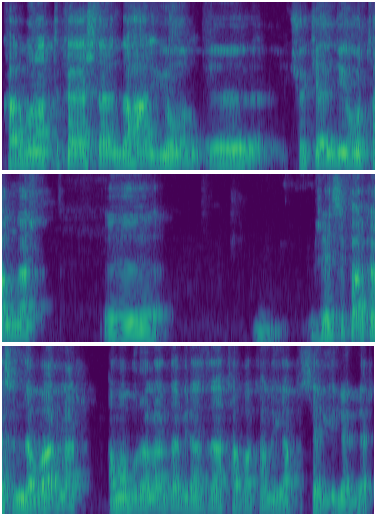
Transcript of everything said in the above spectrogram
Karbonatlı kayaçların daha yoğun e, çökeldiği ortamlar e, resif arkasında varlar ama buralarda biraz daha tabakalı yapı sergilerler.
